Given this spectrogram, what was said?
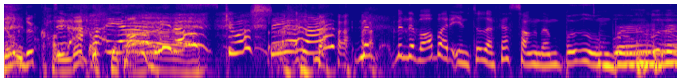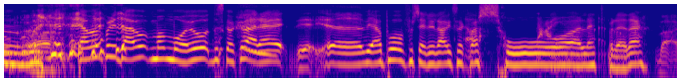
Jon, du kan Du ditt er jævlig rask! Hva skjer her? Men, men det var bare intro, derfor jeg sang den boom, boom, boom. boom. Ja, men fordi det er jo, man må jo Det skal ikke være eh, Vi er på forskjellige lag, det skal ikke være så lett for dere. Nei.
